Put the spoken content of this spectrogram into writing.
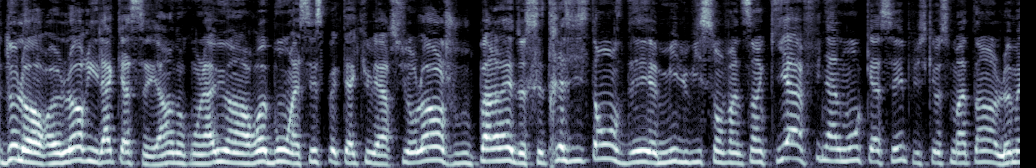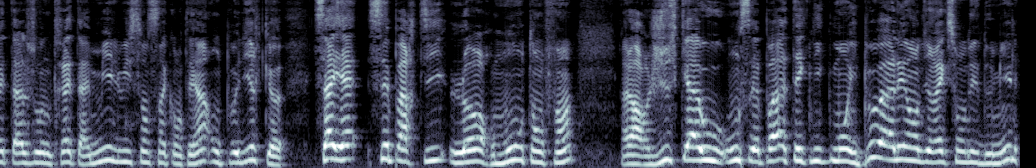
de l'or. Euh, l'or il a cassé, hein, donc on a eu un rebond assez spectaculaire sur l'or. Je vous parlais de cette résistance des 1825 qui a finalement cassé, puisque ce matin le métal jaune traite à 1851. On peut dire que ça y est, c'est parti, l'or monte enfin. Alors jusqu'à où, on ne sait pas. Techniquement, il peut aller en direction des 2000.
